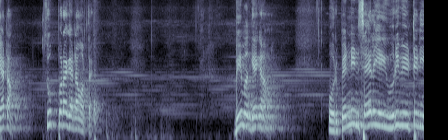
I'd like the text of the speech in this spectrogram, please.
கேட்டான். சூப்பராக கேட்டான் ஒருத்தன். பீமன் கேட்குறான் ஒரு பெண்ணின் சேலையை உருவிவிட்டு நீ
